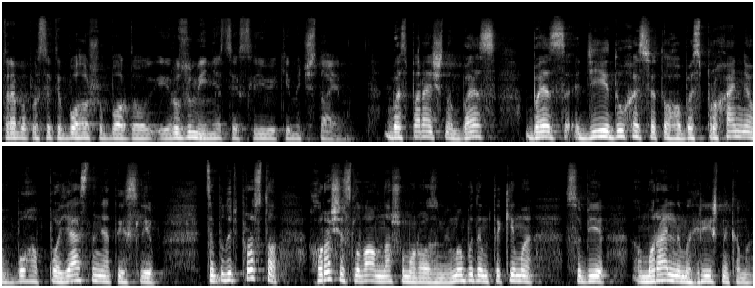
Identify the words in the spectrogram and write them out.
треба просити Бога, щоб Бог дав і розуміння цих слів, які ми читаємо. Безперечно, без, без дії Духа Святого, без прохання в Бога пояснення тих слів. Це будуть просто хороші слова в нашому розумі. Ми будемо такими собі моральними грішниками.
